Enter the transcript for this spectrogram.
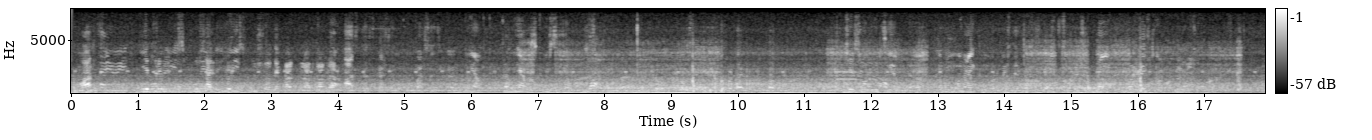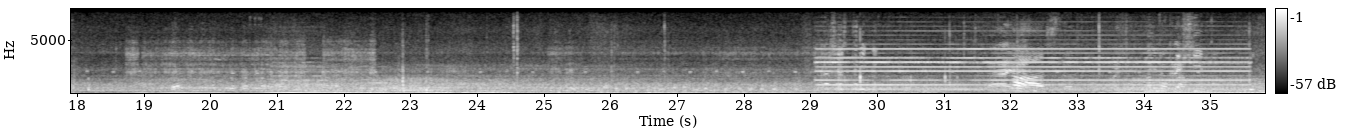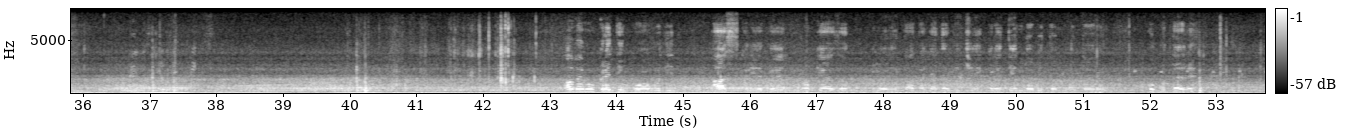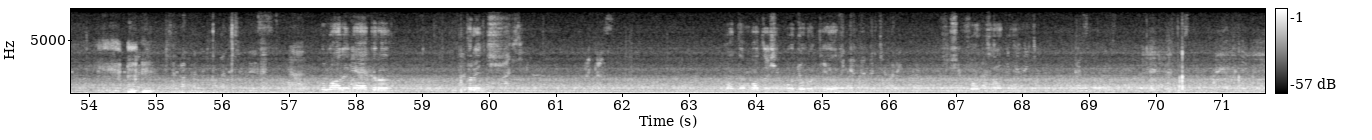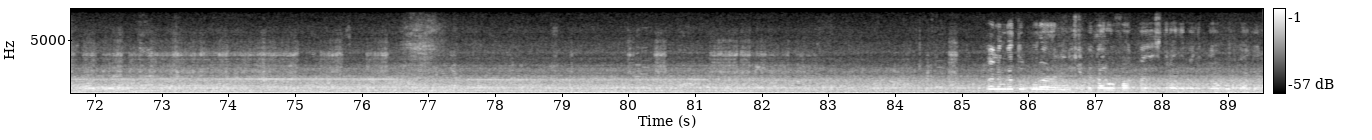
urmată, eu trebuie spus, eu îi spun și eu de calculator da. astăzi, ca să nu cumva să zică, nu i-am, că nu i-am spus. Cretin cu Audi A scrie pe el, blochează prioritatea. Ca de obicei, cretin dobitor motorul cu putere. Culoare neagră, trenci. Poate învață și codul rutier și forțată. Pe lângă tulburarea liniștii pe care o fac pe stradă pentru că au Volkswagen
